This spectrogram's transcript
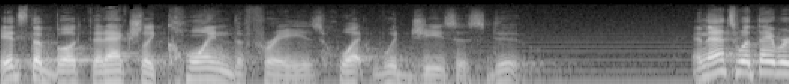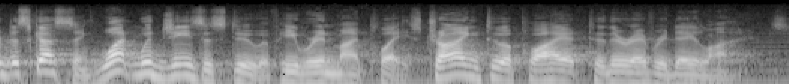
It's the book that actually coined the phrase, What would Jesus do? And that's what they were discussing. What would Jesus do if he were in my place? Trying to apply it to their everyday lives.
